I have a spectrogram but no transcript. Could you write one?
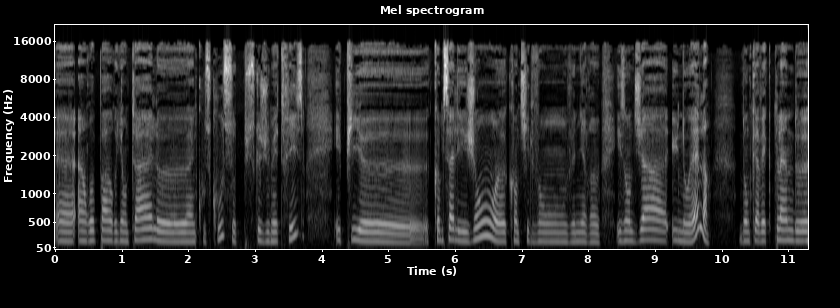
un repas oriental, un couscous, puisque je maîtrise. Et puis, comme ça, les gens, quand ils vont venir, ils ont déjà eu Noël donc avec plein de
